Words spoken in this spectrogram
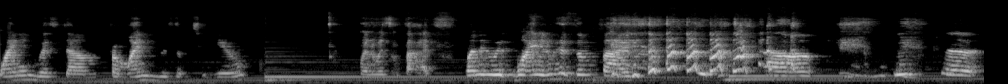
wine and wisdom from wine and wisdom to you Wine and Wisdom Five. Wine and, Wine and Wisdom Five. um, is to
